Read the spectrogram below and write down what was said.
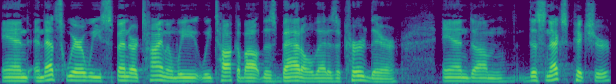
And, and that's where we spend our time and we, we talk about this battle that has occurred there. And um, this next picture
